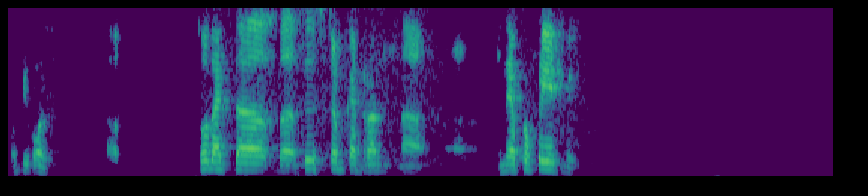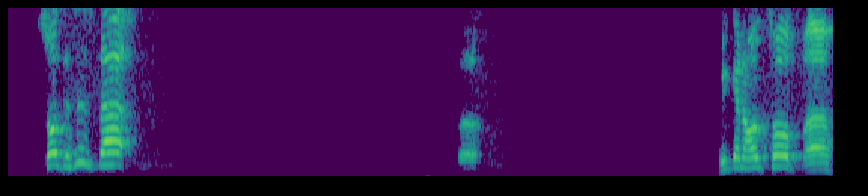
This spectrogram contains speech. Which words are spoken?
what you call, uh, so that the, the system can run uh, in an appropriate way. So this is the uh, we can also uh, uh,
